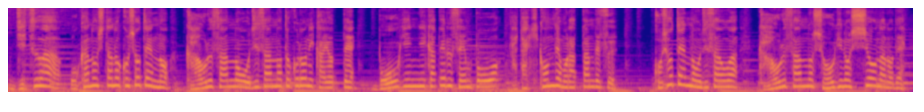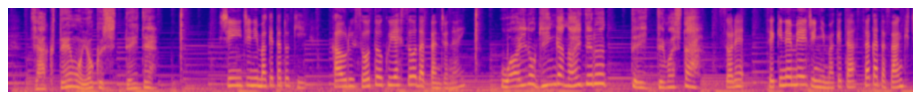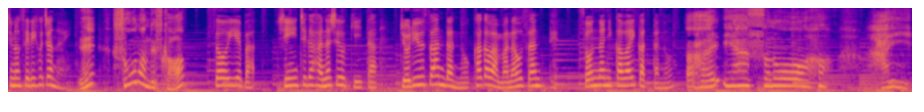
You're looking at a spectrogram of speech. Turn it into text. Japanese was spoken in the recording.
実は丘の下の古書店の薫さんのおじさんのところに通って棒銀に勝てる戦法を叩き込んでもらったんです。古書店のおじさんは薫さんの将棋の師匠なので弱点をよく知っていて。新一に負けた時薫相当悔しそうだったんじゃない？ワイの銀が泣いてるって言ってました。それ関根名人に負けた坂田三吉のセリフじゃない？えそうなんですか？そういえば新一が話を聞いた女流三段の香川真奈緒さんってそんなに可愛かったの？あいやそのはい。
